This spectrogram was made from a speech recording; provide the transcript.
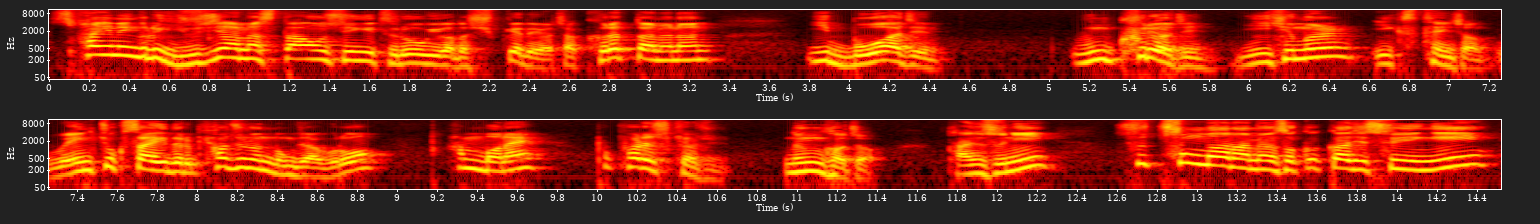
spine angle을 유지하면서 다운스윙이 들어오기가 더 쉽게 돼요. 자, 그랬다면은 이 모아진 웅크려진 이 힘을 extension, 왼쪽 사이드를 펴주는 동작으로 한 번에 폭발을 시켜주는 거죠. 단순히 수축만 하면서 끝까지 스윙이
